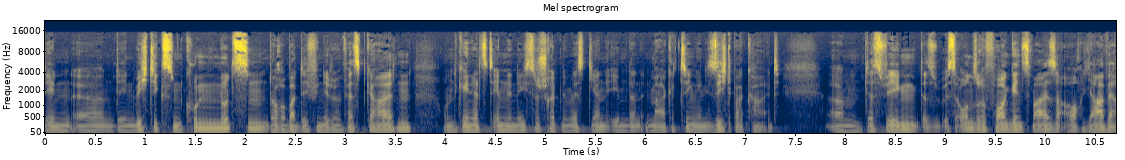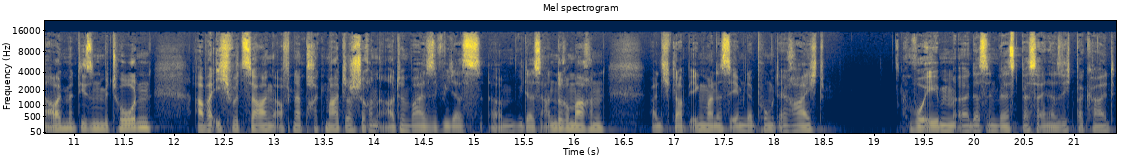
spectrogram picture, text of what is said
den, äh, den wichtigsten Kundennutzen darüber definiert und festgehalten und gehen jetzt eben den nächsten Schritt und investieren eben dann in Marketing, in die Sichtbarkeit. Ähm, deswegen, das ist unsere Vorgehensweise auch, ja, wir arbeiten mit diesen Methoden, aber ich würde sagen, auf einer pragmatischeren Art und Weise, wie das, ähm, wie das andere machen, weil ich glaube, irgendwann ist eben der Punkt erreicht, wo eben äh, das Invest besser in der Sichtbarkeit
